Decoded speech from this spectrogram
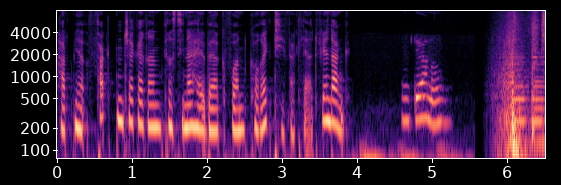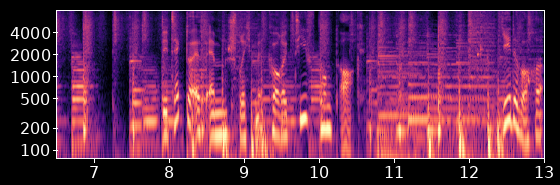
hat mir Faktencheckerin Christina Hellberg von Korrektiv erklärt. Vielen Dank. Gerne. Detektor FM spricht mit korrektiv.org. Jede Woche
